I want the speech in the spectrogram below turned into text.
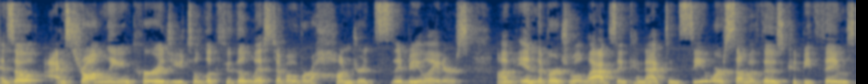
And so I strongly encourage you to look through the list of over 100 simulators um, in the virtual labs and Connect and see where some of those could be things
